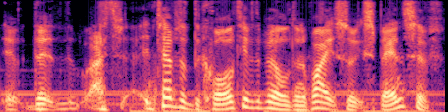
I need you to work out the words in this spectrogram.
it, the, in terms of the quality of the building why it's so expensive,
